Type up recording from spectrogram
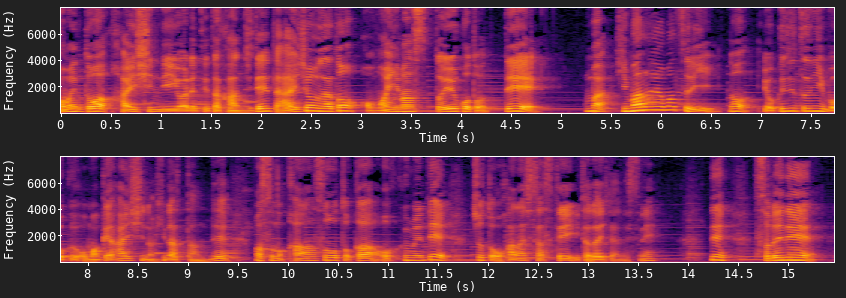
コメントは配信で言われてた感じで大丈夫だと思います。ということで、まあ、ヒマラヤ祭りの翌日に僕おまけ配信の日だったんで、まあ、その感想とかを含めてちょっとお話しさせていただいたんですね。で、それで、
